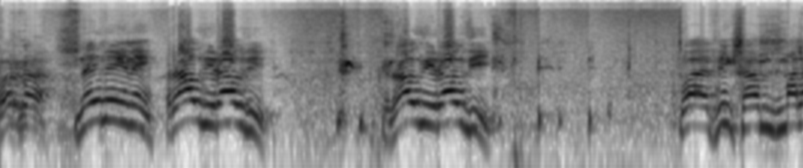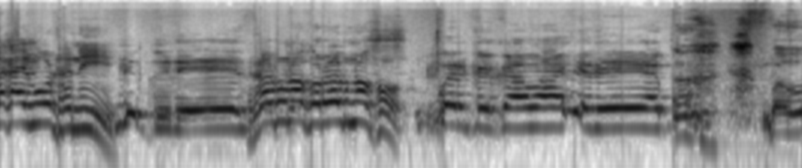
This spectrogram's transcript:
बर का? नाही नाही नाही. राहू दे राहू दे. राहू दे राहू दे. पेक्षा मला काही मोठं नाही. रडू नको रडू नको. बरक काम आले रे. भाऊ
